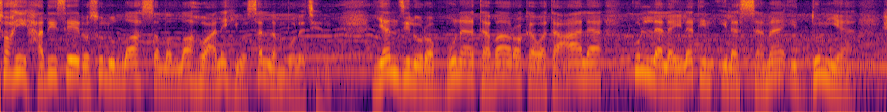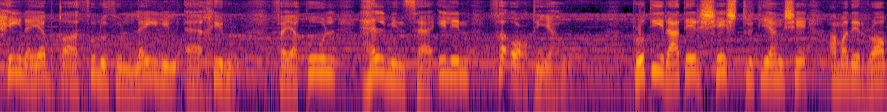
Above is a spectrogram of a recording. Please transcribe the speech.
সহি হাদিসে রসুলুল্লাহ সাল্লাহ আলহি ওসাল্লাম বলেছেন, ইয়ানজিলু রব্বুনা তাবা ওয়া আলা কুল্লা লাইলাতিন ইলা ইদ দুনিয়া হিনা ইয়াবকা থুলুথুল লাইলিল আখির, ফায়াকুল, হাল মিন সাইলিন প্রতি রাতের শেষ তৃতীয়াংশে আমাদের রব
